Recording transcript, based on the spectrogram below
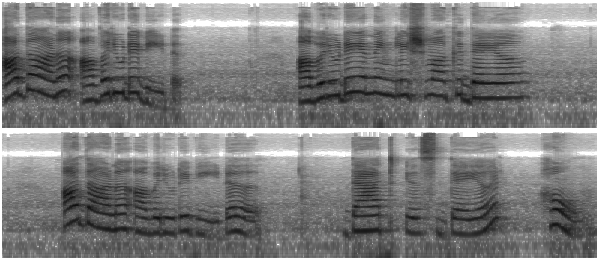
അതാണ് അവരുടെ വീട്. അവരുടെ എന്ന ഇംഗ്ലീഷ് വാക്ക് ദയ അതാണ് അവരുടെ വീട്. ദാറ്റ് ഇസ് ദയർ ഹോം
